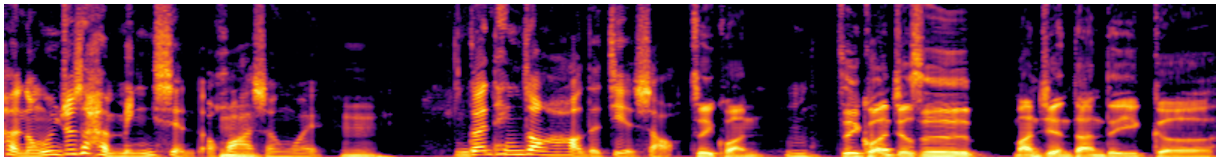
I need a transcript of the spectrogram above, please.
很浓郁，就是很明显的花生味。嗯。你跟听众好好的介绍这一款，嗯，这一款就是蛮简单的一个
